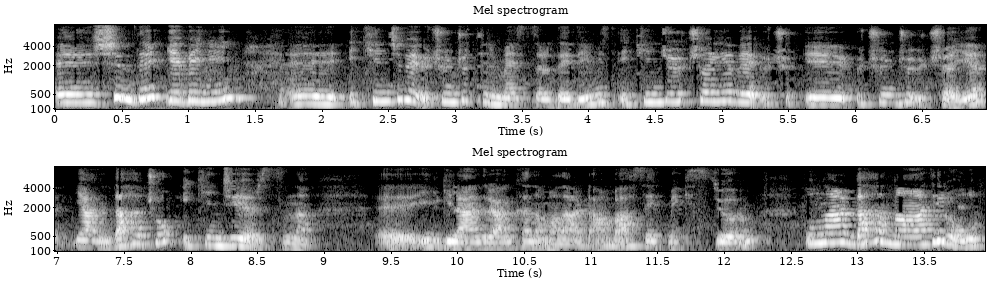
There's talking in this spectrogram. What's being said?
Ee, şimdi gebeliğin e, ikinci ve üçüncü trimester dediğimiz ikinci üç ayı ve üç, e, üçüncü üç ayı yani daha çok ikinci yarısını e, ilgilendiren kanamalardan bahsetmek istiyorum. Bunlar daha nadir olup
